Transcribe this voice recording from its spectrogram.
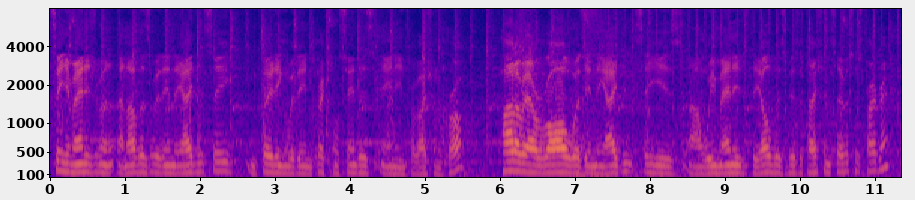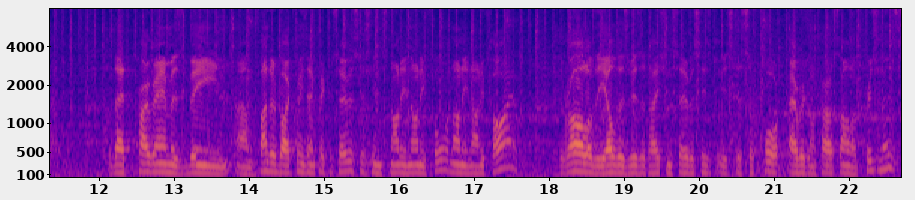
senior management and others within the agency, including within correctional centres and in probation and parole. Part of our role within the agency is uh, we manage the Elders Visitation Services program. That program has been um, funded by Queensland Correctional Services since 1994, 1995. The role of the Elders Visitation Services is to support Aboriginal and Torres Strait Islander prisoners.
